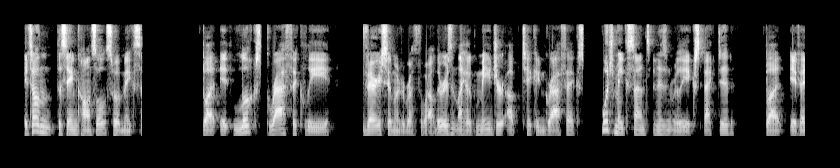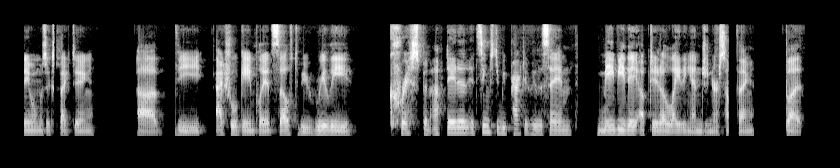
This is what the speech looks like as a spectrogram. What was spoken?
it's on the same console, so it makes sense. But it looks graphically very similar to Breath of the Wild. There isn't like a major uptick in graphics, which makes sense and isn't really expected. But if anyone was expecting uh, the actual gameplay itself to be really crisp and updated, it seems to be practically the same. Maybe they updated a lighting engine or something, but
